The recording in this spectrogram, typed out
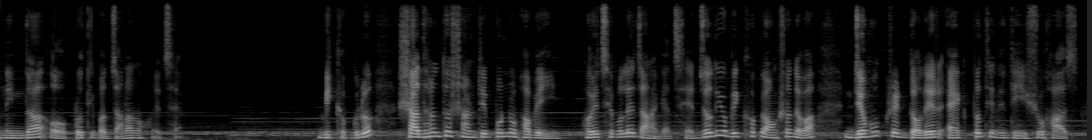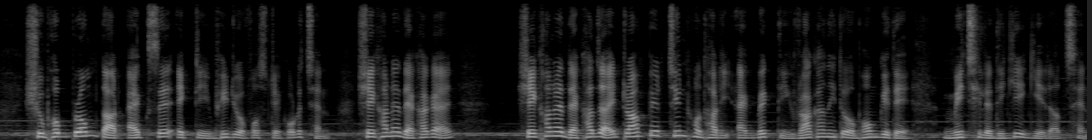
নিন্দা ও প্রতিবাদ জানানো হয়েছে। বিক্ষোভগুলো সাধারণত শান্তিপূর্ণভাবেই হয়েছে বলে জানা গেছে। যদিও বিক্ষোভে অংশ নেওয়া ডেমোক্রেট দলের এক প্রতিনিধি সুহাস শুভব্রম তার এক্সে একটি ভিডিও পোস্টে করেছেন। সেখানে দেখা যায় সেখানে দেখা যায় ট্রাম্পের চিহ্নধারী এক ব্যক্তি রাগান্বিত ভঙ্গিতে মিছিলের দিকে এগিয়ে যাচ্ছেন।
